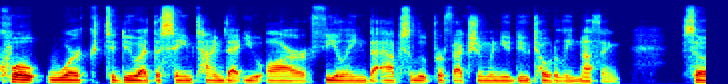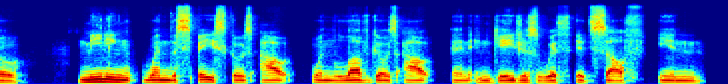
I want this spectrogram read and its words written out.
quote work to do at the same time that you are feeling the absolute perfection when you do totally nothing. So meaning when the space goes out when love goes out and engages with itself in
